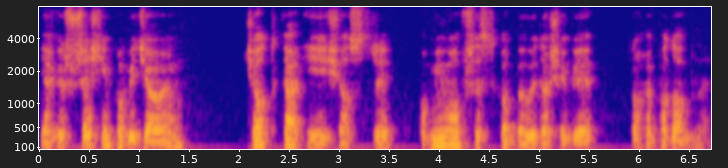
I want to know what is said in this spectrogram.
Jak już wcześniej powiedziałem, ciotka i jej siostry pomimo wszystko były do siebie trochę podobne.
